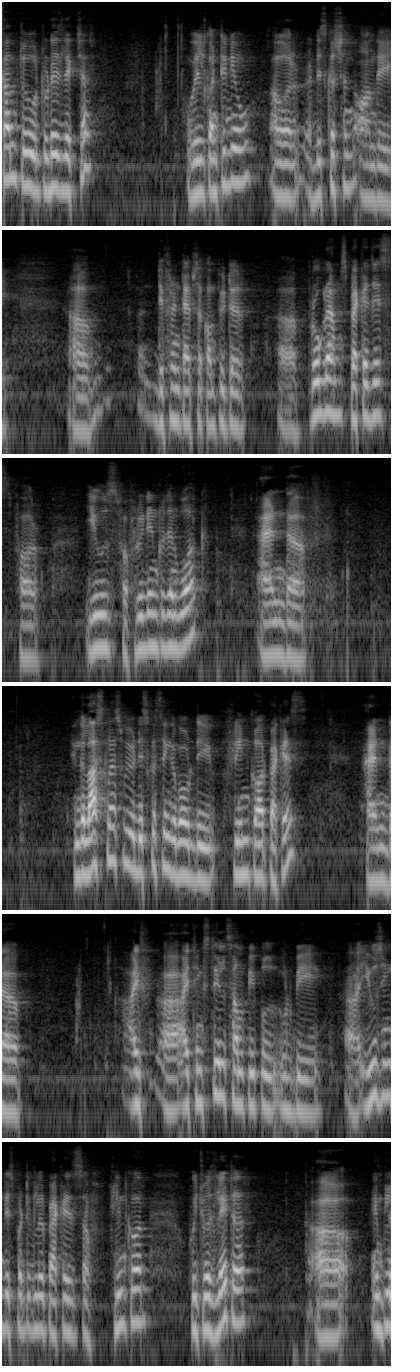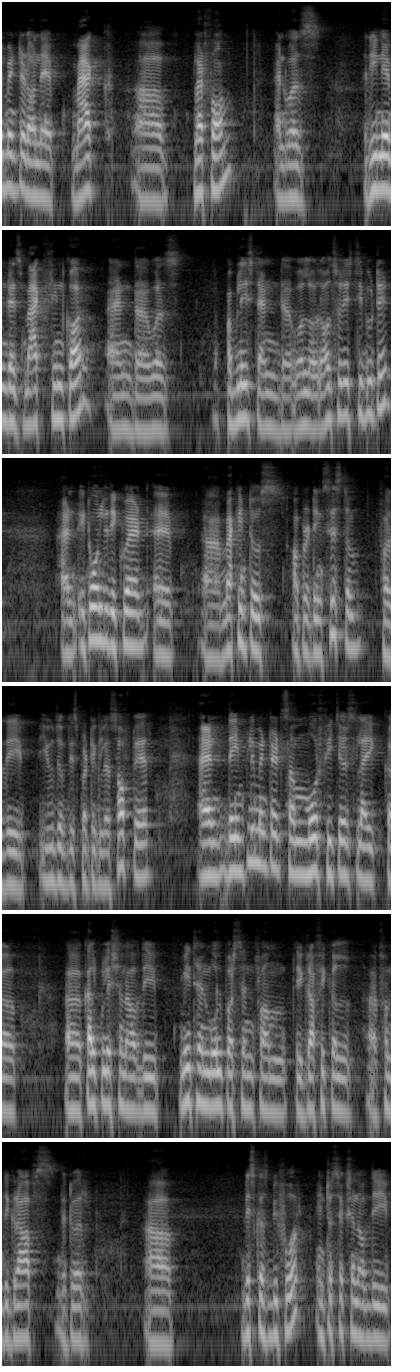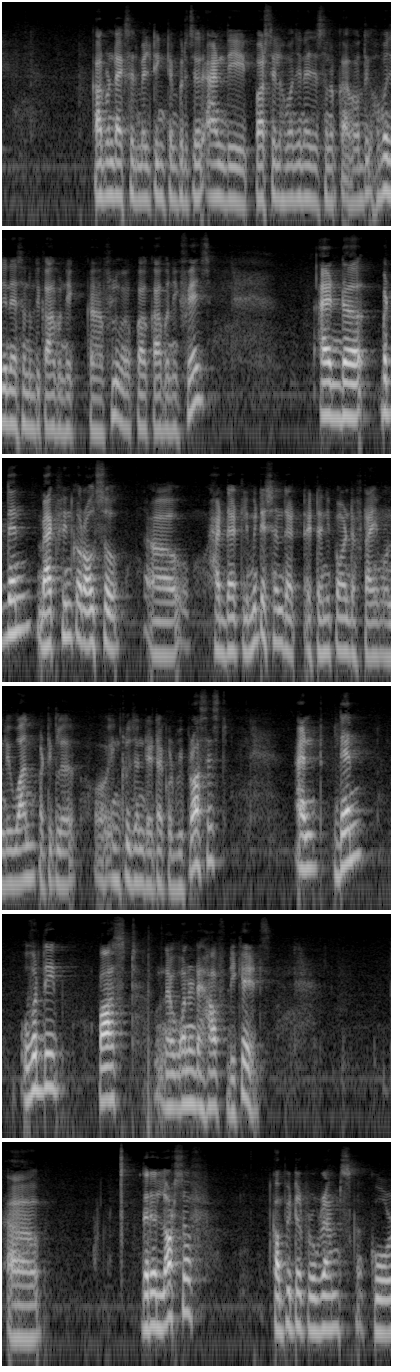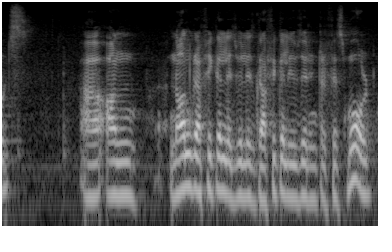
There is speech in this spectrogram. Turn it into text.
Welcome to today's lecture. We will continue our discussion on the uh, different types of computer uh, programs packages for use for fluid inclusion work and uh, in the last class we were discussing about the FLINCOR package and uh, I, uh, I think still some people would be uh, using this particular package of FLINCOR which was later implemented on a Mac platform and was renamed as Mac FLINCOR and was published and was also distributed. And it only required a Macintosh operating system for the use of this particular software. And they implemented some more features like uh, uh, calculation of the methane mole percent from the graphical uh, from the graphs that were uh, discussed before intersection of the carbon dioxide melting temperature and the partial homogenization of, the homogenization of the carbonic uh, fluid carbonic phase and but then MacFLINCOR also had that limitation that at any point of time only one particular uh, inclusion data could be processed. And then over the past uh, one and a half decades, uh, there are lots of computer programs codes uh, on non graphical as well as graphical user interface mode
